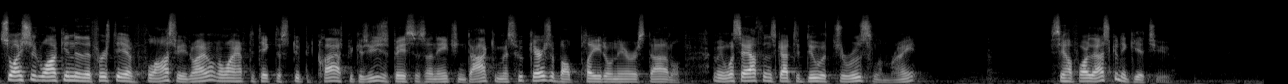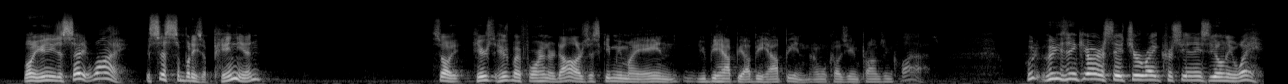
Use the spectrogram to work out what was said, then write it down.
So I should walk into the first day of philosophy. I don't know why I have to take this stupid class because you just base this on ancient documents. Who cares about Plato and Aristotle? I mean, what's Athens got to do with Jerusalem, right? See how far that's going to get you. Well, you need to study. Why? It's just somebody's opinion. So here's, here's my $400. Just give me my A and you be happy, I'll be happy, and I won't cause you any problems in class. Who, who do you think you are to say that you're right Christianity is the only way?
